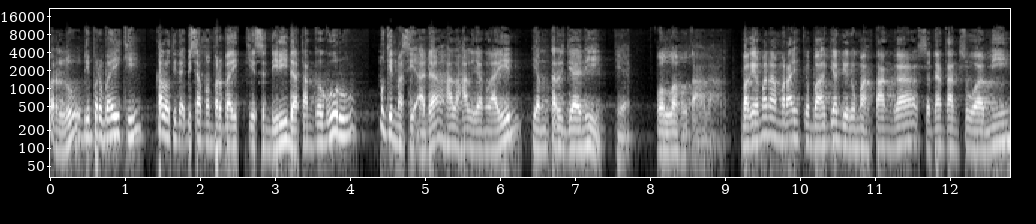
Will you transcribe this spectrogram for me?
Perlu diperbaiki. Kalau tidak bisa memperbaiki sendiri, datang ke guru. Mungkin masih ada hal-hal yang lain yang terjadi. Ya. Wallahu ta'ala. Bagaimana meraih kebahagiaan di rumah tangga sedangkan suami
